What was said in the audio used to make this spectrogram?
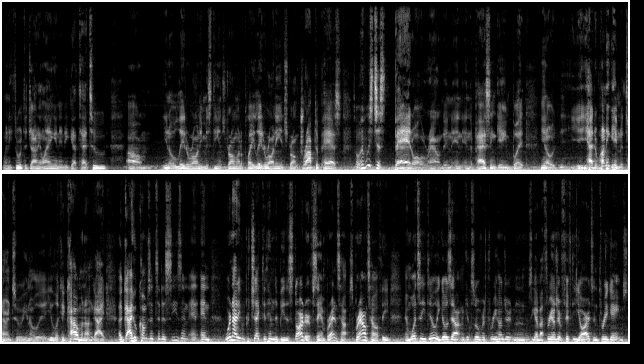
when he threw it to Johnny Langan and he got tattooed. Um, you know, later on he missed Ian Strong on a play. Later on, Ian Strong dropped a pass. So it was just bad all around in, in, in the passing game. But you know, you had the running game to turn to. You know, you look at Kyle Monangai, a guy who comes into this season, and, and we're not even projected him to be the starter if Sam Brown's, Brown's healthy. And what does he do? He goes out and gets over 300 and he's got about 350 yards in three games.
